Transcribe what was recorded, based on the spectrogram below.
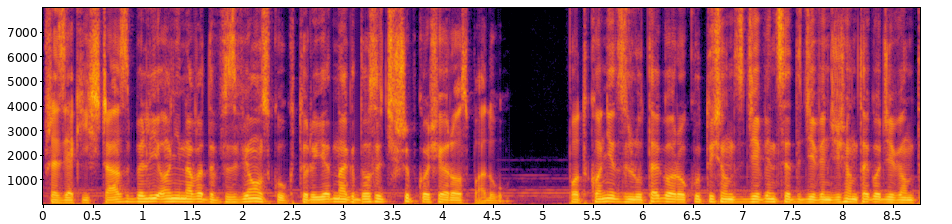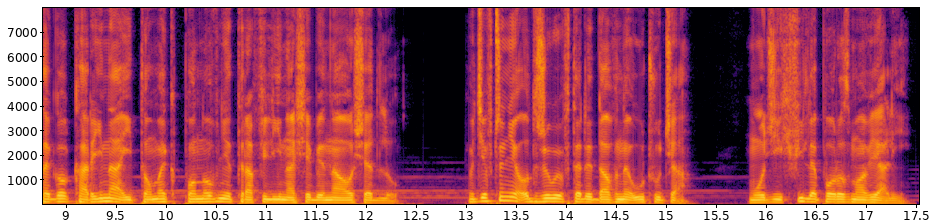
Przez jakiś czas byli oni nawet w związku, który jednak dosyć szybko się rozpadł. Pod koniec lutego roku 1999 Karina i Tomek ponownie trafili na siebie na osiedlu. W dziewczynie odżyły wtedy dawne uczucia. Młodzi chwilę porozmawiali.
